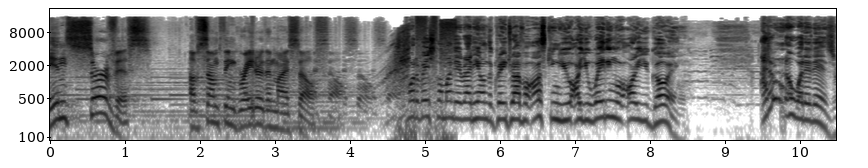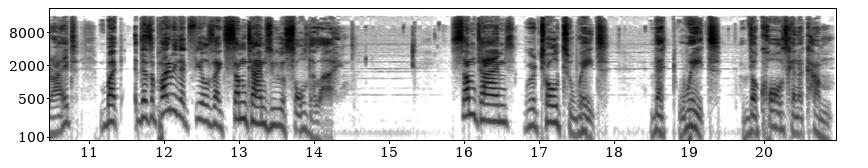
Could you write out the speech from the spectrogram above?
in service of something greater than myself. Motivational Monday right here on the Great Drive. We're asking you, are you waiting or are you going? I don't know what it is, right? But there's a part of me that feels like sometimes we were sold a lie. Sometimes we're told to wait. That wait, the call's gonna come.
